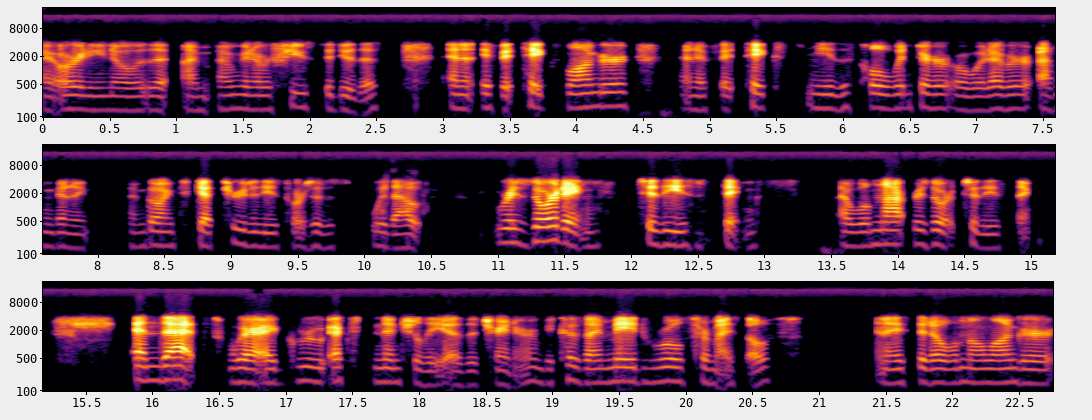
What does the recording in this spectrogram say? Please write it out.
I already know that I'm I'm going to refuse to do this. And if it takes longer and if it takes me this whole winter or whatever, I'm going to I'm going to get through to these horses without resorting to these things. I will not resort to these things and that's where I grew exponentially as a trainer because I made rules for myself. And I said, I will no longer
